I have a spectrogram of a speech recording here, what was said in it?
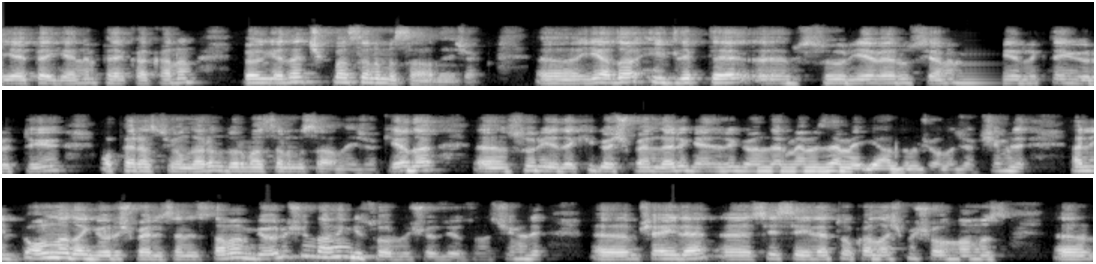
YPG'nin, PKK'nın bölgeden çıkmasını mı sağlayacak? Ee, ya da İdlib'de e, Suriye ve Rusya'nın birlikte yürüttüğü operasyonların durmasını mı sağlayacak? Ya da e, Suriye'deki göçmenleri geri göndermemize mi yardımcı olacak? Şimdi hani onunla da görüşmelisiniz. Tamam görüşün de hangi sorunu çözüyorsunuz? Şimdi e, şeyle Sisi ile tokalaşmış olmamız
